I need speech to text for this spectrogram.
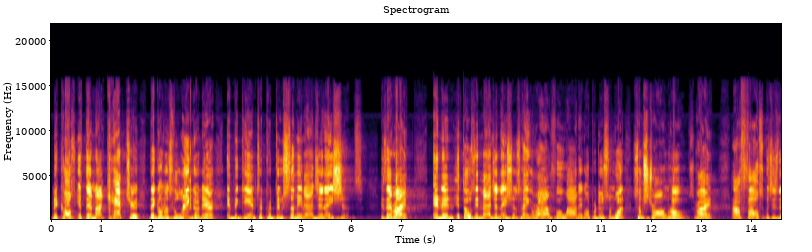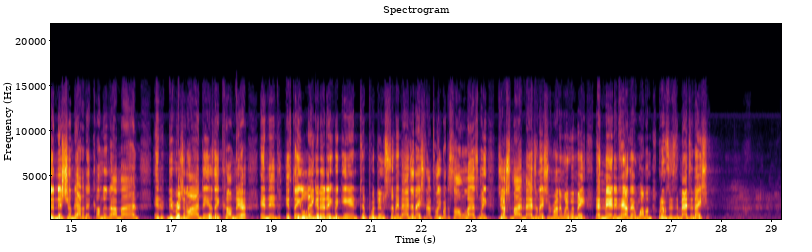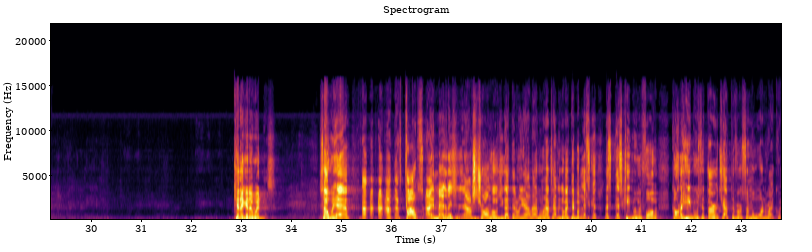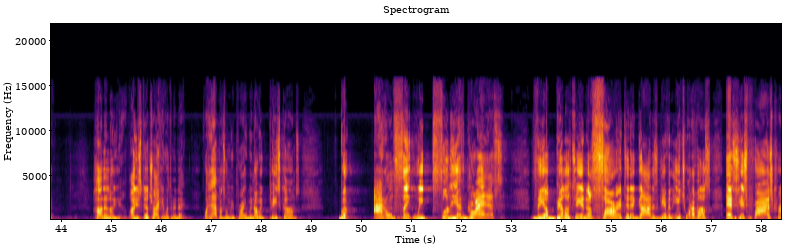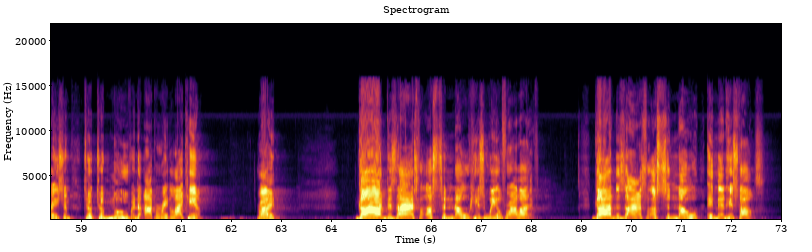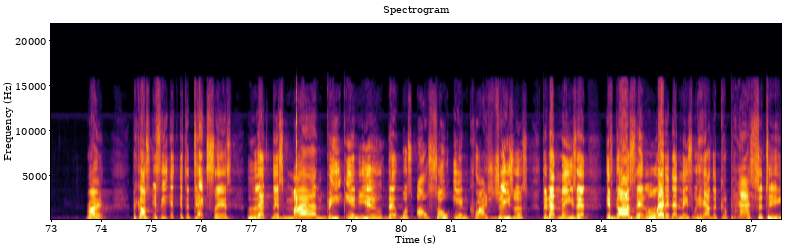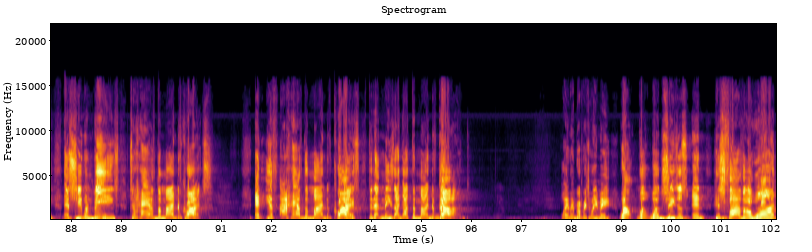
because if they're not captured, they're going to linger there and begin to produce some imaginations. Is that right? And then if those imaginations hang around for a while, they're going to produce some what? Some strongholds, right? Our thoughts, which is the initial data that comes into our mind, the original ideas, they come there, and then if they linger there, they begin to produce some imagination. I told you about the song last week, Just My Imagination, Running Away With Me. That man didn't have that woman, but it was his imagination. Can I get a witness? So we have our, our, our, thoughts, our imagination, and our strongholds. You got that on your outline. We don't have time to go back there, but let's let's let's keep moving forward. Go to Hebrews, the third chapter, verse number one, right quick. Hallelujah. Are you still tracking with me today? What happens when we pray? We know we, peace comes, but I don't think we fully have grasped the ability and the authority that God has given each one of us as His prized creation to, to move and to operate like Him. Right? God desires for us to know His will for our life. God desires for us to know, amen, His thoughts. Right? Because if, it, if, if the text says, let this mind be in you that was also in Christ Jesus, then that means that if God said let it, that means we have the capacity as human beings to have the mind of Christ. And if I have the mind of Christ, then that means I got the mind of God. Wait a minute, bro, preacher, what do you mean? Well, well, well, Jesus and his Father are one.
